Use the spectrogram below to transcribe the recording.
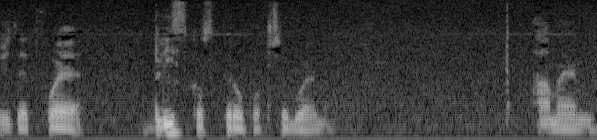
že to je tvoje blízkost, kterou potřebujeme. Amen.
